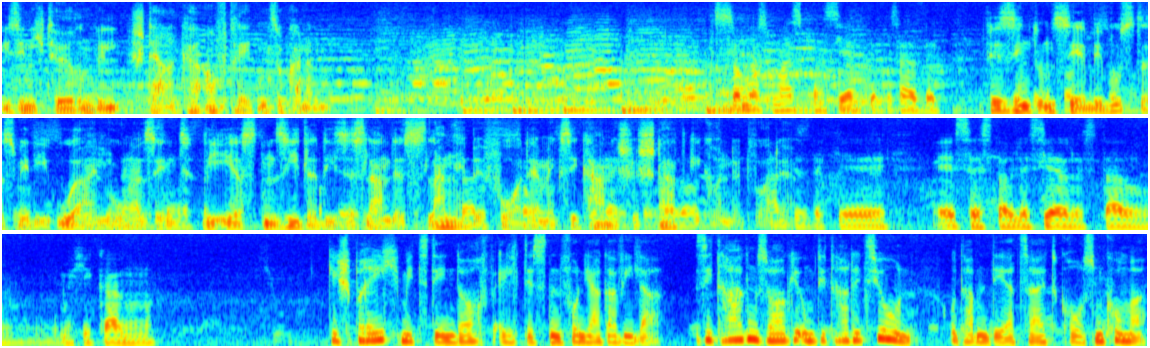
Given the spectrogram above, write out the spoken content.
die sie nicht hören will, stärker auftreten zu können. Wir sind uns sehr bewusst, dass wir die Ureinwohner sind, die ersten Siedler dieses Landes, lange bevor der mexikanische Staat gegründet wurde. Gespräch mit den Dorfältesten von Yagavilla. Sie tragen Sorge um die Tradition und haben derzeit großen Kummer.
